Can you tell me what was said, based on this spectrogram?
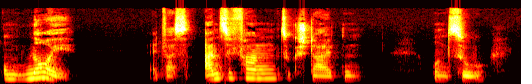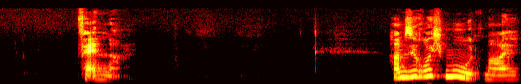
um neu etwas anzufangen, zu gestalten und zu verändern. Haben Sie ruhig Mut, mal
